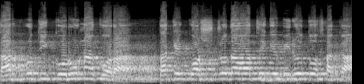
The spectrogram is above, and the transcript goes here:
তার প্রতি করুণা করা, তাকে কষ্ট দেওয়া থেকে বিরত থাকা,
